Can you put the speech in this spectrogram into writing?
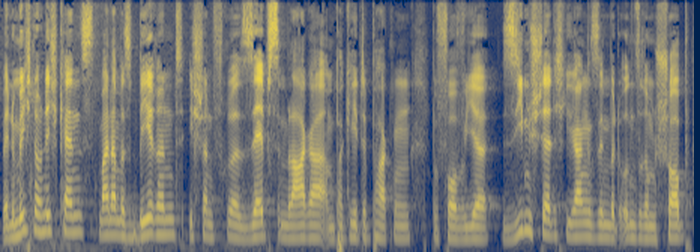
Wenn du mich noch nicht kennst, mein Name ist Behrend. Ich stand früher selbst im Lager am Pakete packen, bevor wir siebenstellig gegangen sind mit unserem Shop.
